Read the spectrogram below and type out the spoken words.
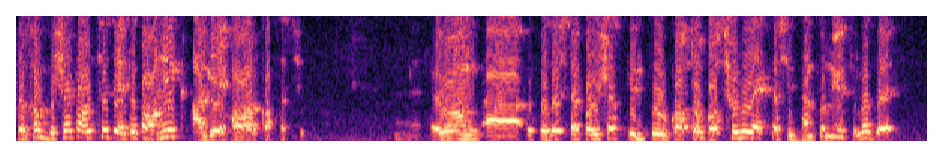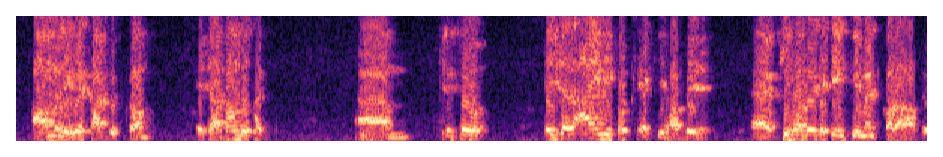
প্রথম বিষয়টা হচ্ছে যে এটা তো অনেক আগে হওয়ার কথা ছিল। এবং উপদেষ্টা পরিষদ কিন্তু গত বছরই একটা সিদ্ধান্ত নিয়েছিল যে আওয়ামী লীগের কার্যক্রম এটা বন্ধ থাকবে। কিন্তু এইটার আইনি প্রক্রিয়া কি হবে? কীভাবে এটাকে ইমপ্লিমেন্ট করা হবে?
